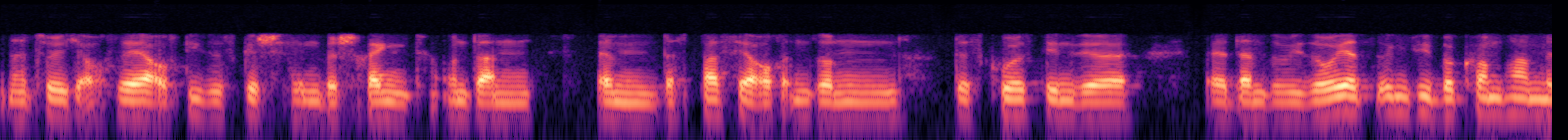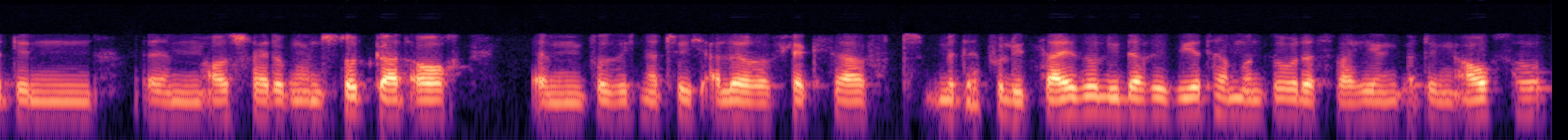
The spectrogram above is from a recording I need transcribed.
natürlich auch sehr auf dieses Geschehen beschränkt. Und dann, ähm, das passt ja auch in so einen Diskurs, den wir äh, dann sowieso jetzt irgendwie bekommen haben mit den ähm, Ausschreitungen in Stuttgart auch, ähm, wo sich natürlich alle reflexhaft mit der Polizei solidarisiert haben und so. Das war hier in Göttingen auch so.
